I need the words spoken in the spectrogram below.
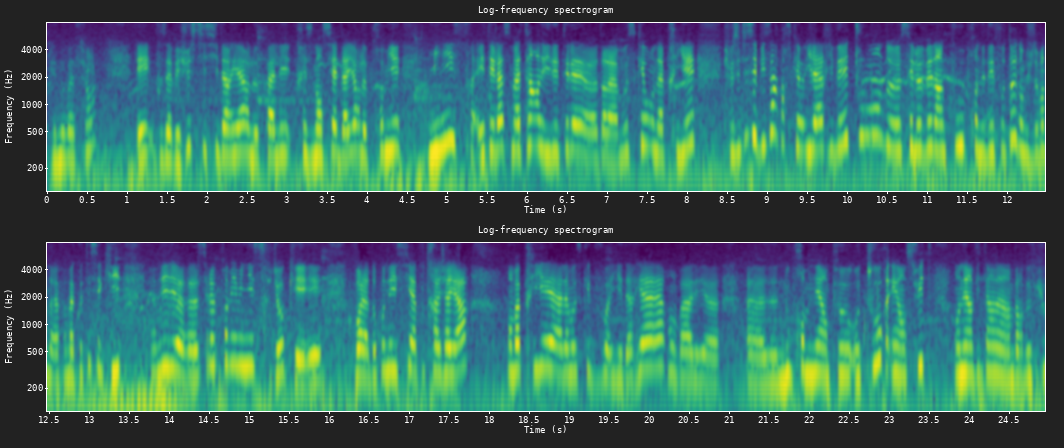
rénovation. Et vous avez juste ici derrière le palais présidentiel. D'ailleurs, le premier ministre était là ce matin. Il était là euh, dans la mosquée où on a prié. Je me suis dit, c'est bizarre parce qu'il est arrivé, tout le monde s'est levé d'un coup, prenait des photos. Et donc, je demande à la femme à côté, c'est qui? Elle me dit, c'est le premier ministre. Je dis, ok. Voilà, donc on est ici à Putrajaya. On va prier à la mosquée que vous voyez derrière, on va aller euh, euh, nous promener un peu autour et ensuite on est invité à un barbecue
